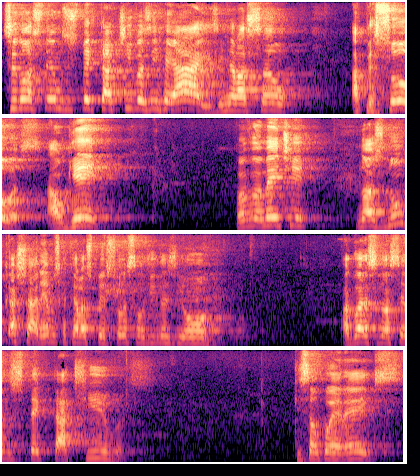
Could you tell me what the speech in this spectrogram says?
Se nós temos expectativas irreais em relação a pessoas, a alguém, provavelmente nós nunca acharemos que aquelas pessoas são dignas de honra. Agora, se nós temos expectativas que são coerentes,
